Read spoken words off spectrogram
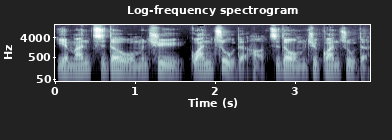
也蛮值得我们去关注的哈，值得我们去关注的，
